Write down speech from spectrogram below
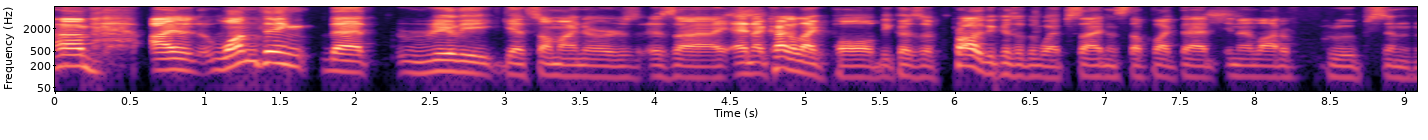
Um, I one thing that really gets on my nerves is I and I kind of like Paul because of probably because of the website and stuff like that in a lot of groups and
